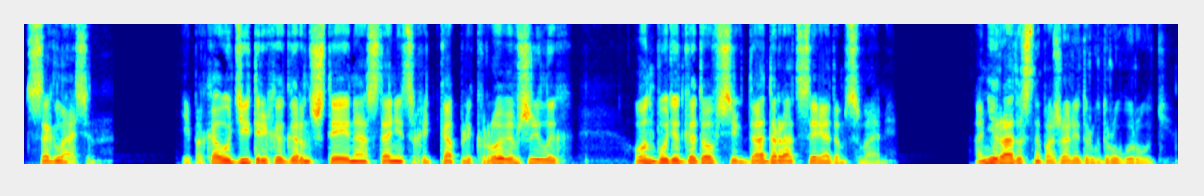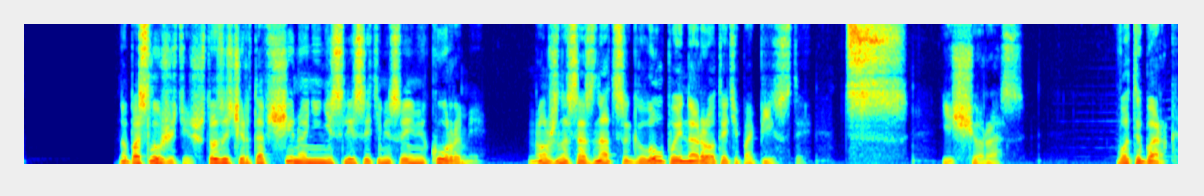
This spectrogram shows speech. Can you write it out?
Согласен. И пока у Дитриха Горнштейна останется хоть капля крови в жилах, он будет готов всегда драться рядом с вами. Они радостно пожали друг другу руки. Но послушайте, что за чертовщину они несли с этими своими курами? Нужно сознаться, глупый народ эти пописты. Тссс, еще раз. Вот и барка.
